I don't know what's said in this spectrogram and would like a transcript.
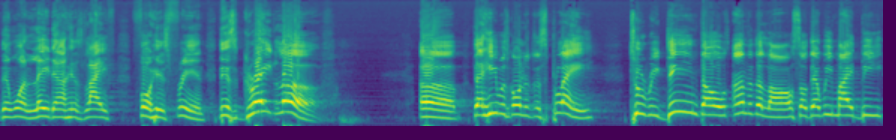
than one lay down his life for his friend. This great love uh, that he was going to display to redeem those under the law so that we might be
